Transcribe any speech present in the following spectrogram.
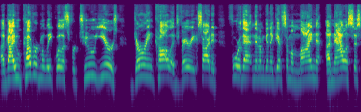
a guy who covered Malik Willis for two years during college. Very excited for that. And then I'm going to give some of my analysis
